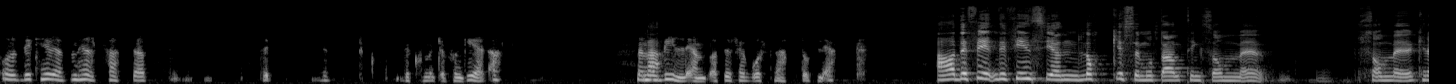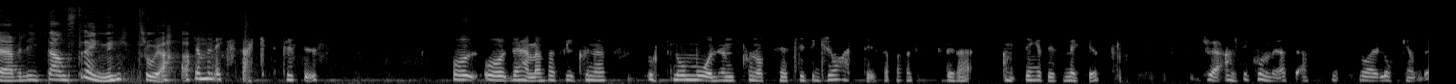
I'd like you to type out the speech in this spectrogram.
Och det kan ju vem som helst fatta att det, det, det kommer inte att fungera. Men Nej. man vill ändå att det ska gå snabbt och lätt. Ja, det, fin- det finns ju en lockelse mot allting som, eh, som eh, kräver lite ansträngning, tror jag. Ja men exakt, precis. Och, och det här med att man skulle kunna uppnå målen på något sätt lite gratis, att man inte ska behöva anstränga sig så mycket, tror jag alltid kommer att, att vara lockande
